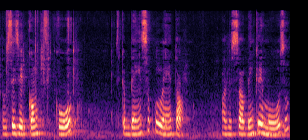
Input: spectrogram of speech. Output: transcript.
Pra vocês verem como que ficou. Fica bem suculento, ó. Olha só, bem cremoso.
